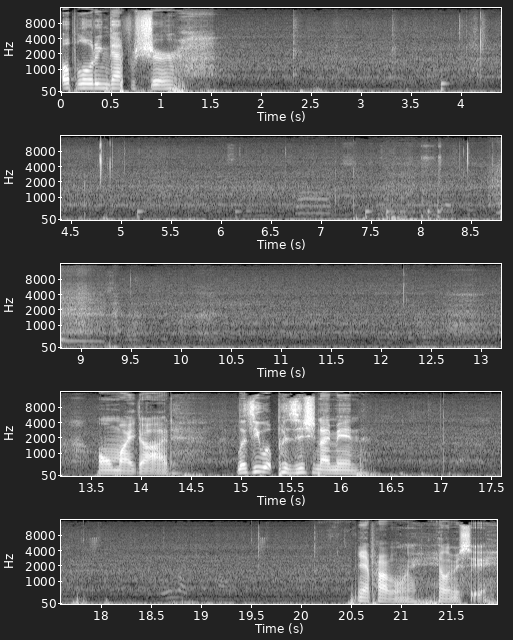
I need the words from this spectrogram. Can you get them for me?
uploading that for sure. Oh my god. Let's see what position I'm in. Yeah, probably. Here, let me see.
